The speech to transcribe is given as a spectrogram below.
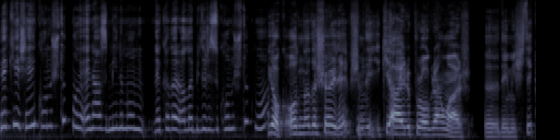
Peki şeyi konuştuk mu? En az minimum ne kadar alabiliriz'i konuştuk mu? Yok, onunla da şöyle. Şimdi iki ayrı program var e, demiştik.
